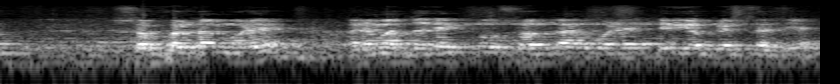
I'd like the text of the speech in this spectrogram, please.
સફળતા મળે અને એમાં દરેકનો સહકાર મળે તેવી અપેક્ષા છે.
